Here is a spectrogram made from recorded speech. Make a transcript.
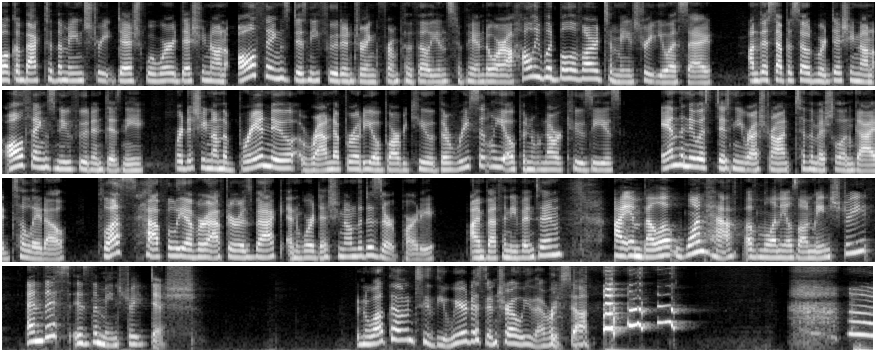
Welcome back to the Main Street Dish, where we're dishing on all things Disney food and drink from pavilions to Pandora, Hollywood Boulevard to Main Street USA. On this episode, we're dishing on all things new food and Disney. We're dishing on the brand new Roundup Rodeo Barbecue, the recently opened Narcoossee's, and the newest Disney restaurant to the Michelin Guide, Toledo. Plus, Happily Ever After is back, and we're dishing on the dessert party. I'm Bethany Vinton. I am Bella, one half of Millennials on Main Street, and this is the Main Street Dish. And welcome to the weirdest intro we've ever done.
